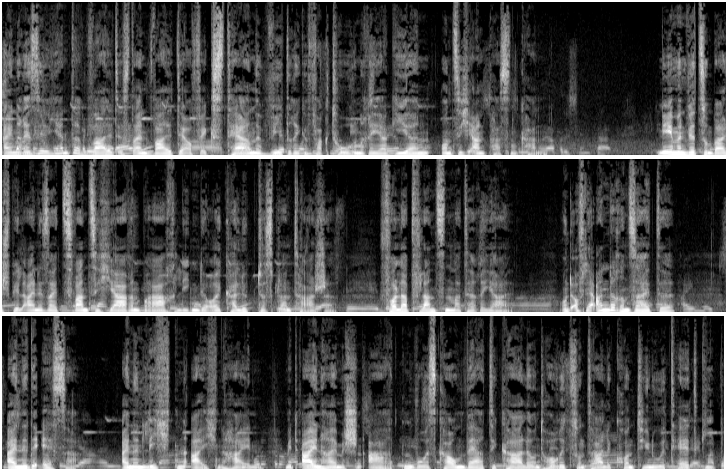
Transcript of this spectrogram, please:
Ein resilienter Wald ist ein Wald, der auf externe, widrige Faktoren reagieren und sich anpassen kann. Nehmen wir zum Beispiel eine seit 20 Jahren brachliegende Eukalyptusplantage, voller Pflanzenmaterial. Und auf der anderen Seite eine Dehesa, einen lichten Eichenhain mit einheimischen Arten, wo es kaum vertikale und horizontale Kontinuität gibt.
